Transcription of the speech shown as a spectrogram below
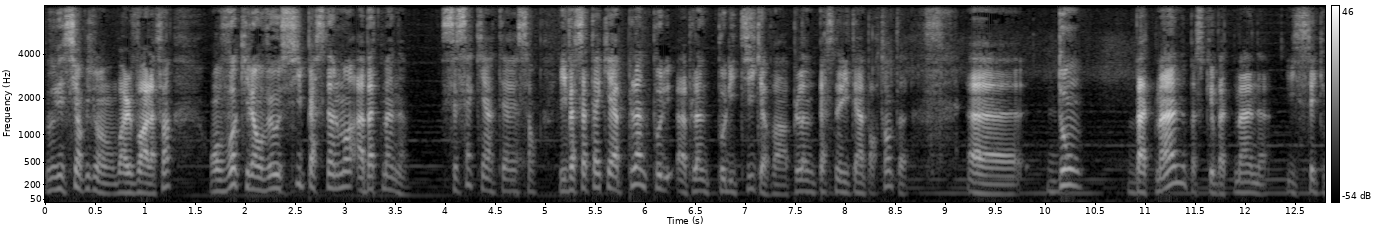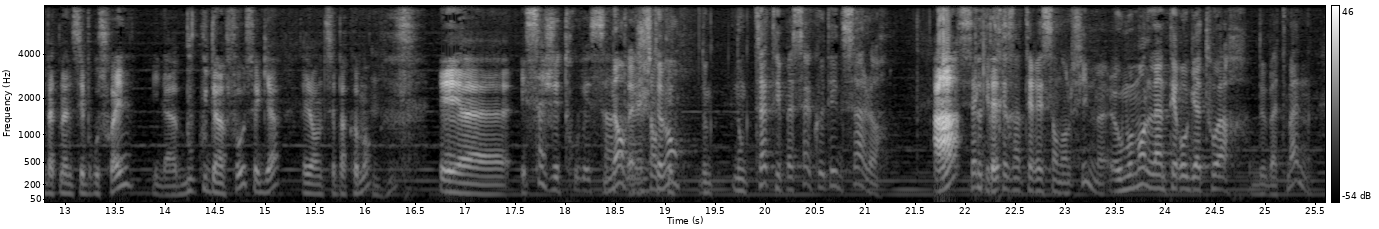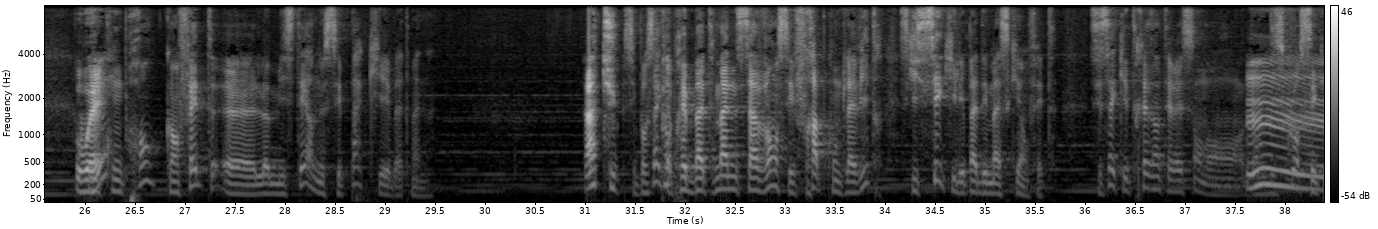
Mais si, en plus, on va le voir à la fin. On voit qu'il en veut aussi personnellement à Batman. C'est ça qui est intéressant. Il va s'attaquer à plein de à plein de politiques, enfin à plein de personnalités importantes, euh, dont Batman, parce que Batman, il sait que Batman c'est Bruce Wayne. Il a beaucoup d'infos, ce gars. D'ailleurs, on ne sait pas comment. Mhm. et, euh, et, ça, j'ai trouvé ça. Non, bah justement. Donc, donc ça, t'es passé à côté de ça alors. Ah, c'est ça qui est très intéressant dans le film. Au moment de l'interrogatoire de Batman, ouais. on comprend qu'en fait, euh, l'homme mystère ne sait pas qui est Batman. Ah, tu... C'est pour ça qu'après Batman s'avance et frappe contre la vitre, parce qu'il sait qu'il n'est pas démasqué en fait. C'est ça qui est très intéressant dans, le discours, c'est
